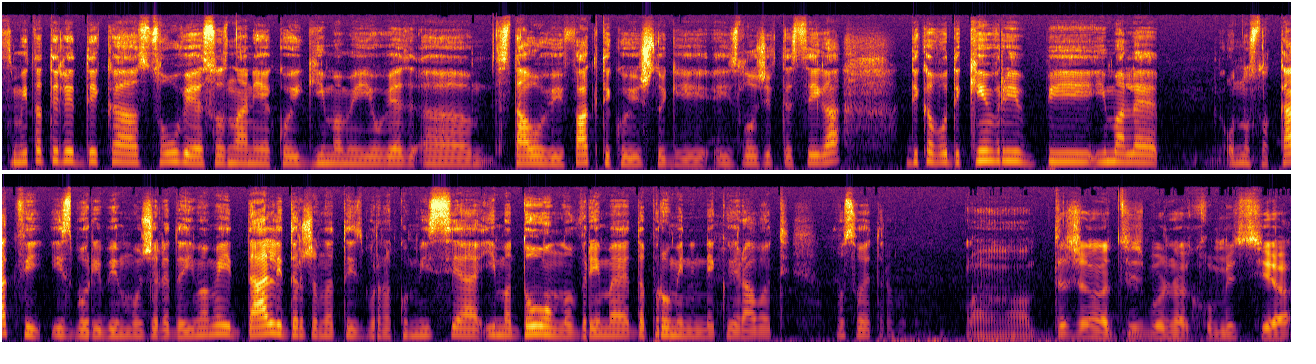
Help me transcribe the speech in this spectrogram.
Сметате ли дека со овие сознанија кои ги имаме и овие ставови и факти кои што ги изложивте сега, дека во декември би имале односно какви избори би можеле да имаме и дали Државната изборна комисија има доволно време да промени некои работи во својата работа? Државната изборна комисија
